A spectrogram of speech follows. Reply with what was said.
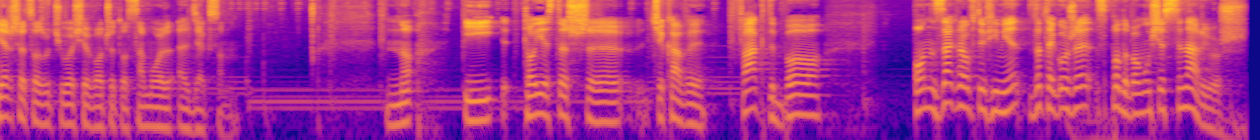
pierwsze co rzuciło się w oczy to Samuel L. Jackson. No, i to jest też e, ciekawy fakt, bo on zagrał w tym filmie dlatego, że spodobał mu się scenariusz.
